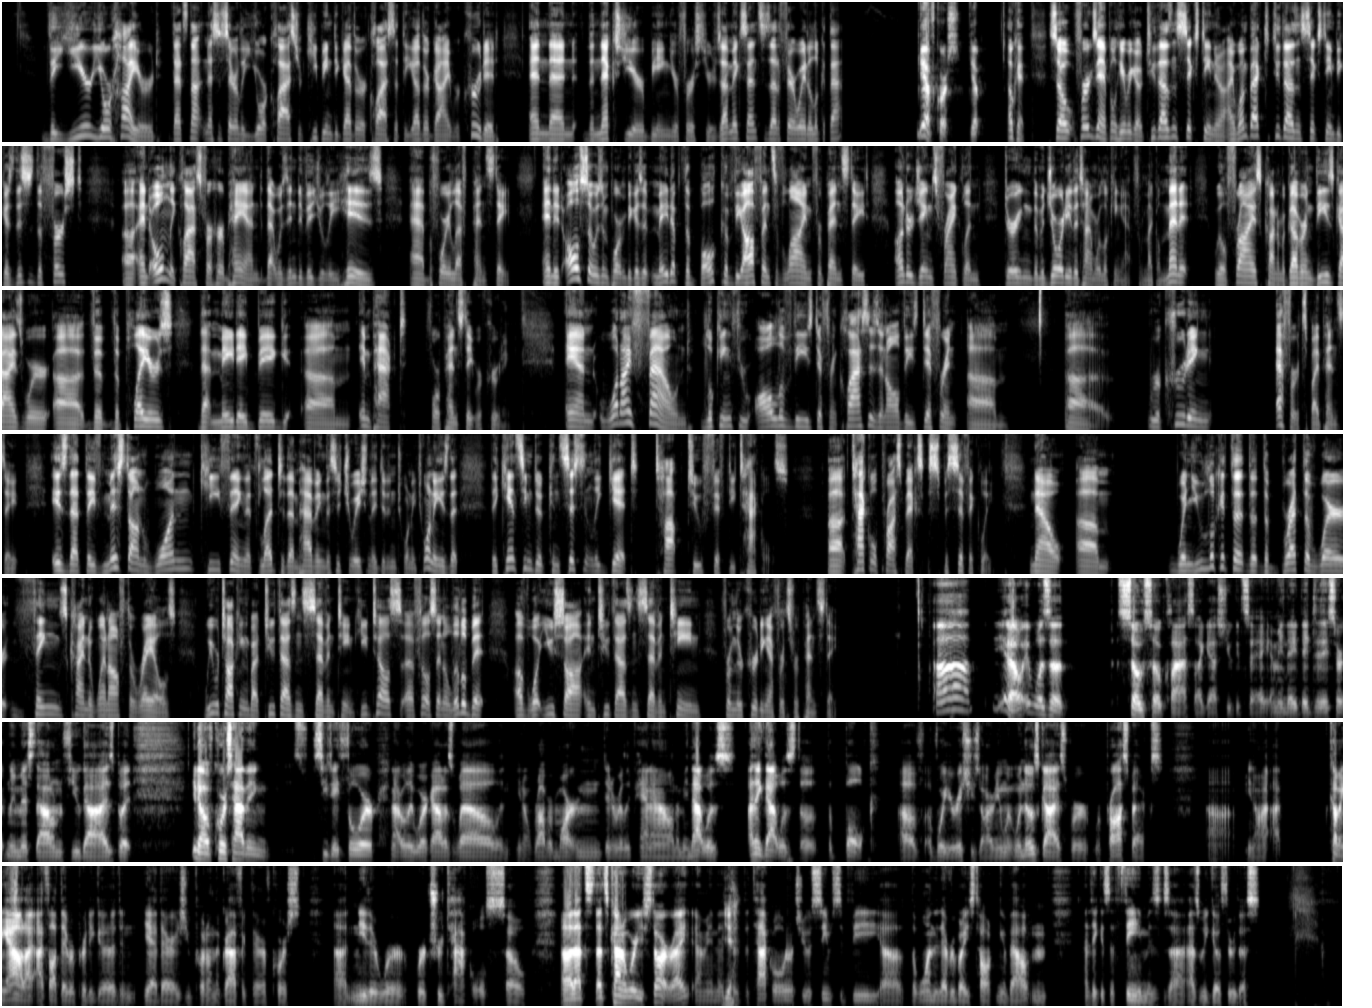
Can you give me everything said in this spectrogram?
the year you're hired, that's not necessarily your class. You're keeping together a class that the other guy recruited, and then the next year being your first year. Does that make sense? Is that a fair way to look at that? Yeah, of course. Yep. Okay. So, for example, here we go 2016. I went back to 2016 because this is the first uh, and only class for Herb Hand that was individually his uh, before he left Penn State. And it also is important because it made up the bulk of the offensive line for Penn State under James Franklin during the majority of the time we're looking at. From Michael Menet, Will Fries, Connor McGovern, these guys were uh, the the players that made a big um, impact for Penn State recruiting. And what I found looking through all of these different classes and all these different um, uh, recruiting efforts by Penn State is that they've missed on one key thing that's led to them having the situation they did in 2020 is that they can't seem to consistently get top 250 tackles, uh, tackle prospects specifically. Now, um, when you look at the, the the breadth of where things kind of went off the rails, we were talking about 2017. Can you tell us, uh, fill us in a little bit of what you saw in 2017 from the recruiting efforts for Penn State? Uh, you know, it was a so-so class, I guess you could say. I mean, they they they certainly missed out on a few guys, but you know, of course, having C.J. Thorpe not really work out as well, and you know, Robert Martin didn't really pan out. I mean, that was I think that was the the bulk of of where your issues are. I mean, when, when those guys were were prospects, uh, you know, I, coming out, I, I thought they were pretty good, and yeah, there as you put on the graphic there, of course. Uh, neither were were true tackles, so uh, that's that's kind of where you start, right? I mean, the, Yeah. the, the tackle issue seems to be uh, the one that everybody's talking about, and I think it's a theme as uh, as we go through this.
